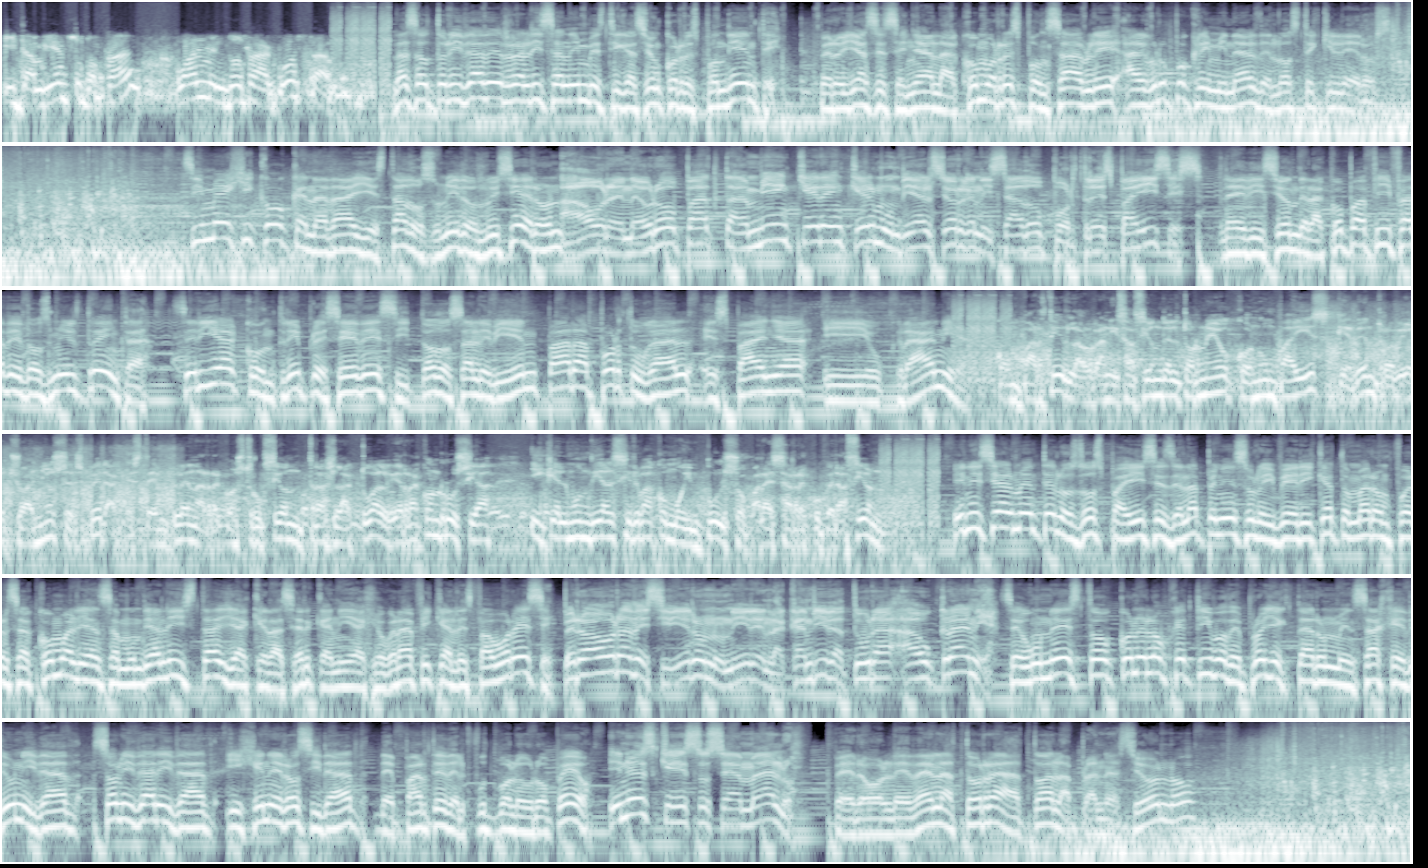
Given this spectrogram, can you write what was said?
y también su papá, Juan Mendoza Acosta. Las autoridades realizan la investigación correspondiente, pero ya se señala como responsable al grupo criminal de los tequileros. Si México, Canadá y Estados Unidos lo hicieron, ahora en Europa también quieren que el Mundial sea organizado por tres países. La edición de la Copa FIFA de 2030 sería con triple sede si todo sale bien para Portugal, España y Ucrania. Compartir la organización del torneo con un país que dentro de ocho años se espera que esté en plena reconstrucción tras la actual guerra con Rusia y que el Mundial sirva como impulso para esa recuperación. Inicialmente los dos países de la península ibérica tomaron fuerza como alianza mundialista ya que la cercanía geográfica les favorece, pero ahora decidieron unir en la candidatura a Ucrania. Según esto, con el objetivo de proyectar un mensaje de unidad, solidaridad y generosidad de parte del fútbol europeo. Y no es que eso sea malo, pero le da en la torre a toda la planeación, ¿no?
